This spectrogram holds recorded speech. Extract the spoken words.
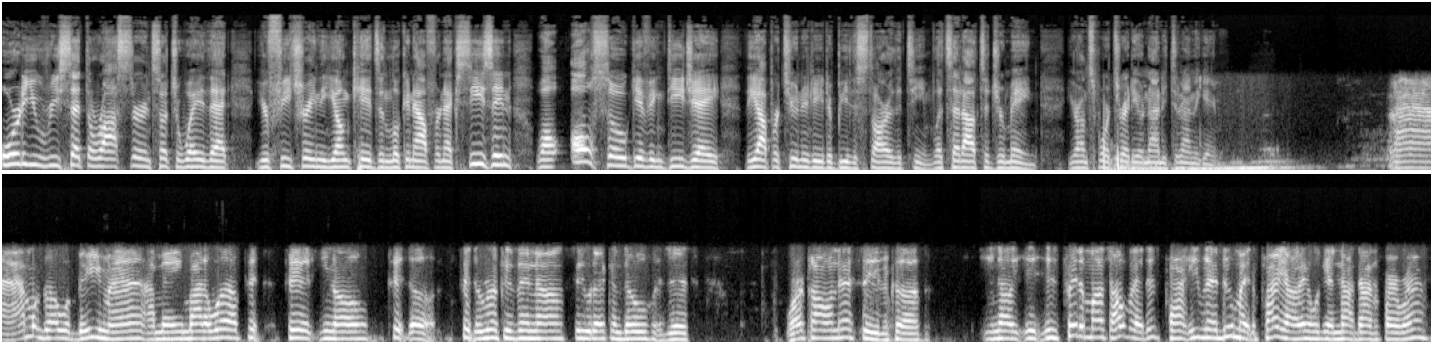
Or do you reset the roster in such a way that you're featuring the young kids and looking out for next season while also giving DJ the opportunity to be the star of the team? Let's head out to Jermaine. You're on Sports Radio 92.9 The Game. Uh, I'm gonna go with B, man. I mean, might as well put put you know put the put the rookies in there, see what they can do, and just work on that season because you know it, it's pretty much over at this point. Even if they do make the playoff, they will get knocked out in the first round.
